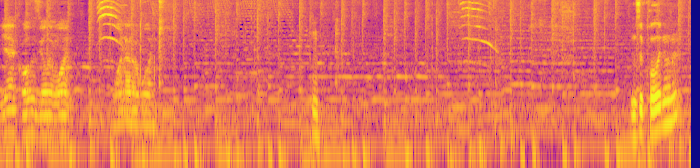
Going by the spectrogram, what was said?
Yeah, Coles is the only one. One out of one. Hmm. is the quality on it?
